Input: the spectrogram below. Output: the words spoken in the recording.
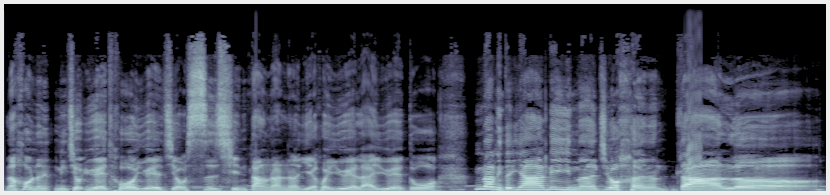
然后呢，你就越拖越久，事情当然呢也会越来越多，那你的压力呢就很大了。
